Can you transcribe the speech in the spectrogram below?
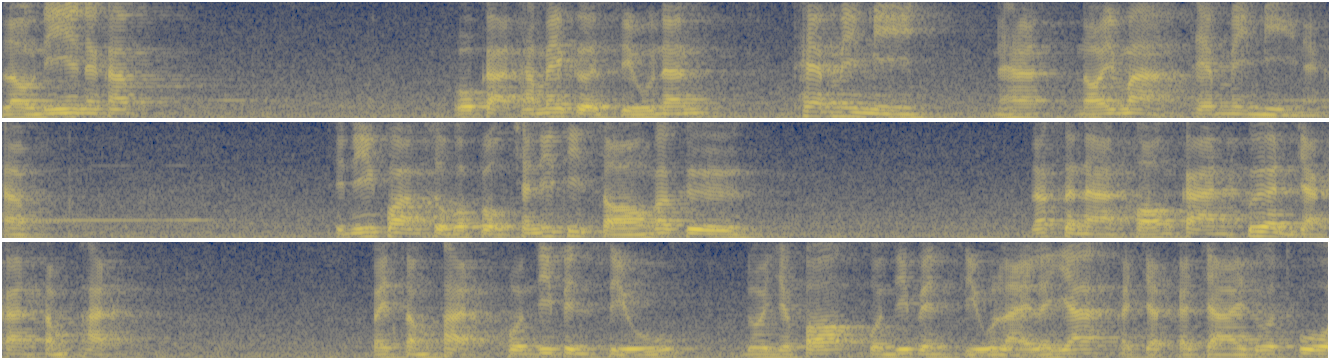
เหล่านี้นะครับ โอกาสทำให้เกิดสิวนั้น แทบไม่มีนะฮะน้อยมากแทบไม่มีนะครับ ทีนี้ความสกปรกชนิดที่ 2 ก็คือ ลักษณะของการเปื้อนจากการสัมผัส ไปสัมผัสคนที่เป็นสิว โดยเฉพาะคนที่เป็นสิวหลายระยะกระจัดกระจายทั่ว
